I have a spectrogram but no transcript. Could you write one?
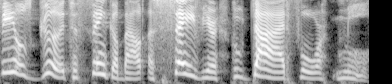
feels good to think about a Savior who died for me.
